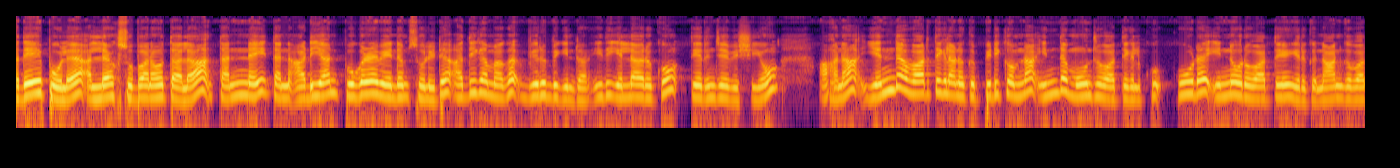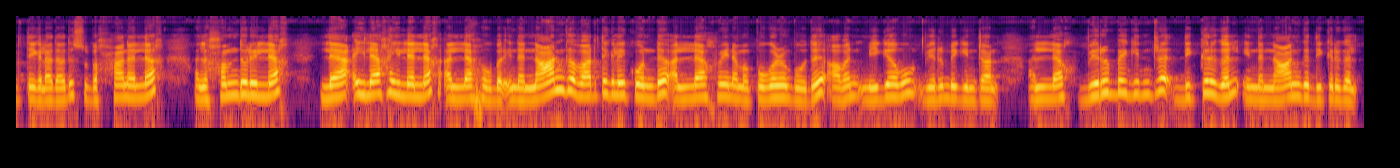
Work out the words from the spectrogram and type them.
அதே போல அல்லாஹ் சுபானோ தாலா தன்னை தன் அடியான் புகழ வேண்டும் சொல்லிட்டு அதிகமாக விரும்புகின்றான். இது எல்லாருக்கும் தெரிஞ்ச விஷயம். ஆனால் எந்த வார்த்தைகள் எனக்கு பிடிக்கும்னா இந்த மூன்று வார்த்தைகள் கூட இன்னொரு வார்த்தையும் இருக்குது நான்கு வார்த்தைகள் அதாவது சுபஹான் அல்லாஹ் அல்ஹம்துலில்லாஹ் ல இலஹ இல்லல்லஹ் அல்லாஹ் உபர் இந்த நான்கு வார்த்தைகளை கொண்டு அல்லாஹ்வை நம்ம புகழும்போது அவன் மிகவும் விரும்புகின்றான். அல்லாஹ் விரும்புகின்ற திக்ருகள் இந்த நான்கு திக்ருகள்.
